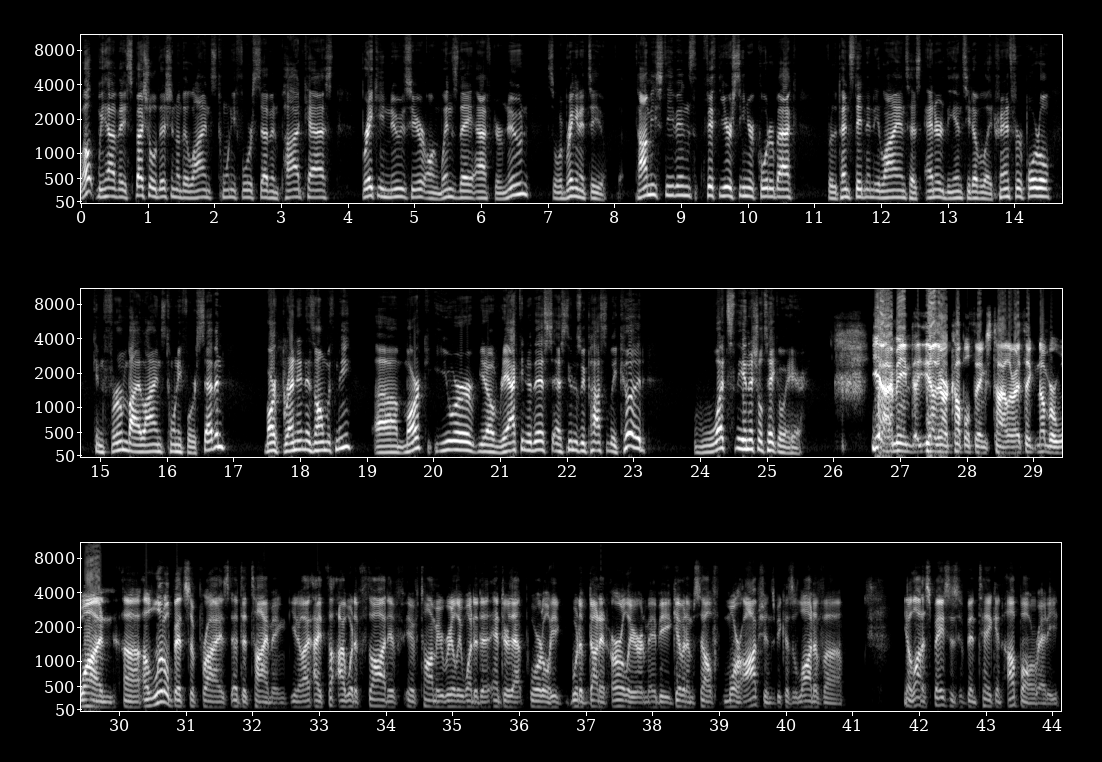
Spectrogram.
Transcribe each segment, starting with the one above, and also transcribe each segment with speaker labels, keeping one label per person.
Speaker 1: Well, we have a special edition of the Lions 24 7 podcast. Breaking news here on Wednesday afternoon. So we're bringing it to you. Tommy Stevens, fifth year senior quarterback for the Penn State Nittany Lions, has entered the NCAA transfer portal, confirmed by Lions 24 7. Mark Brennan is on with me. Uh, Mark, you were you know reacting to this as soon as we possibly could. What's the initial takeaway here?
Speaker 2: Yeah, I mean, yeah, there are a couple things, Tyler. I think number one, uh, a little bit surprised at the timing. You know, I I, th- I would have thought if if Tommy really wanted to enter that portal, he would have done it earlier and maybe given himself more options because a lot of uh, you know a lot of spaces have been taken up already.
